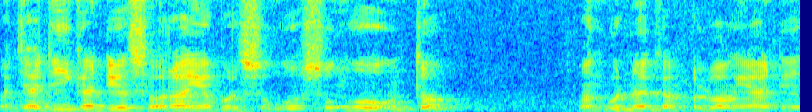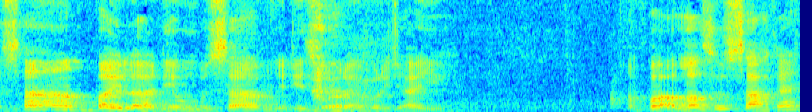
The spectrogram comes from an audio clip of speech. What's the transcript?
Menjadikan dia seorang yang bersungguh-sungguh untuk menggunakan peluang yang ada sampailah dia membesar menjadi seorang yang berjaya. Nampak Allah susah kan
